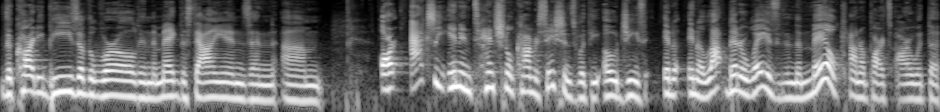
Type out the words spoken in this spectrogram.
the Cardi B's of the world and the Meg the Stallions and um, are actually in intentional conversations with the OGs in, in a lot better ways than the male counterparts are with the,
